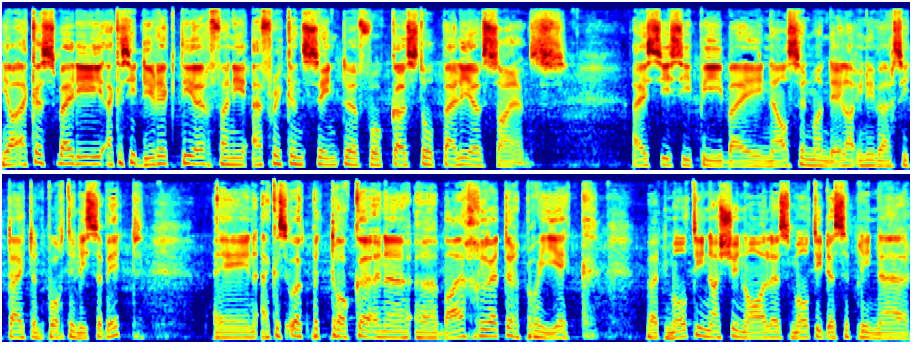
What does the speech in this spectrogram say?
Ja, ek is by die ek is die direkteur van die African Centre for Coastal Paleoscience. ICCP by Nelson Mandela Universiteit in Port Elizabeth en ek is ook betrokke in 'n baie groter projek wat multinasjonaal is, multidissiplinêr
